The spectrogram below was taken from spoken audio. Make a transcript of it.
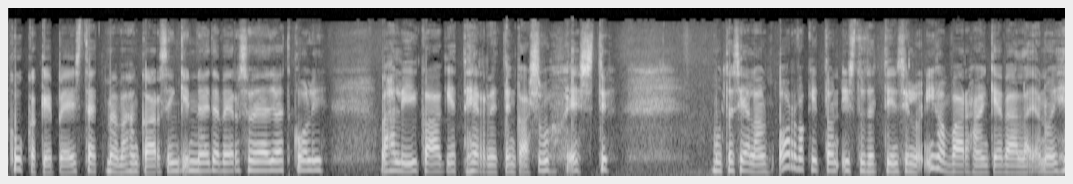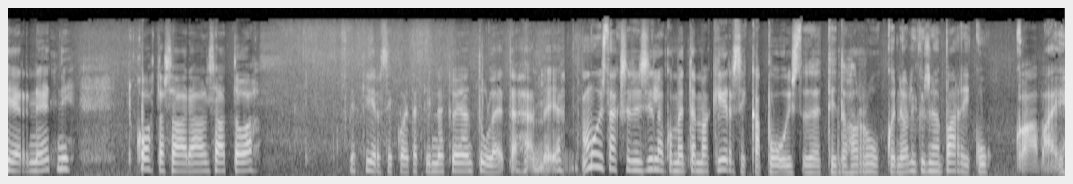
kukkakepeistä, että mä vähän karsinkin näitä versoja jo, että kun oli vähän liikaakin, että herneiden kasvu esty. Mutta siellä on orvokit on, istutettiin silloin ihan varhain keväällä ja noi herneet, niin kohta saadaan satoa. Ja kirsikoitakin näköjään tulee tähän meidän Muistaakseni silloin, kun me tämä kirsikkapuu istutettiin tuohon ruukkuun, niin oliko siinä pari kukkaa vai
